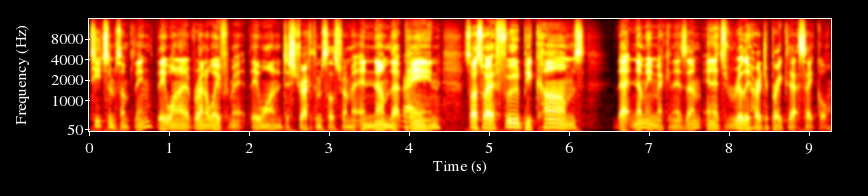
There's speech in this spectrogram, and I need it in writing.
teach them something. They want to run away from it. They want to distract themselves from it and numb that Right. pain. So that's why food becomes that numbing mechanism and it's really hard to break that cycle.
